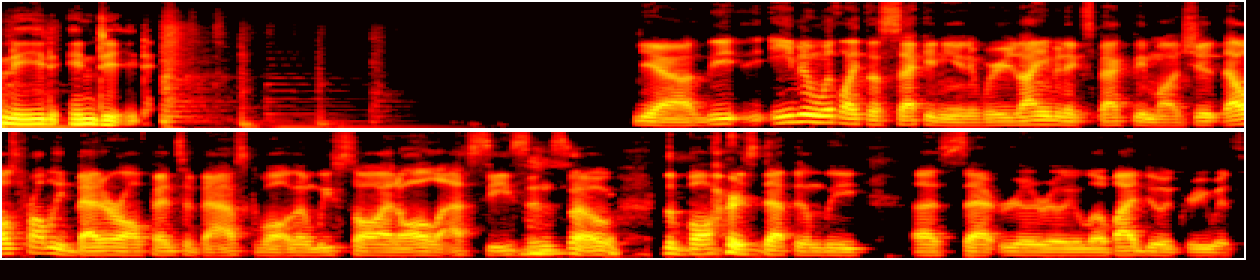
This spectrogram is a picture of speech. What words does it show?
need Indeed. Yeah, the even with like the second unit where you're not even expecting much, it, that was probably better offensive basketball than we saw at all last season. So the bar is definitely uh, set really, really low. But I do agree with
